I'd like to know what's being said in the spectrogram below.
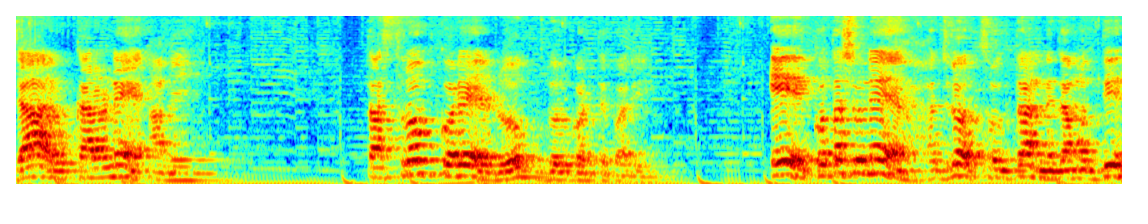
যার কারণে আমি তাসরফ করে রোগ দূর করতে পারি। এ কথা শুনে হজরত সুলতান নিজামুদ্দিন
